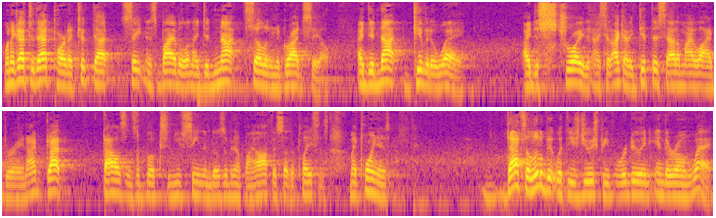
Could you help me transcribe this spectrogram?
When I got to that part, I took that Satanist Bible and I did not sell it in a garage sale. I did not give it away. I destroyed it. I said, I got to get this out of my library. And I've got thousands of books, and you've seen them. Those have been up my office, other places. My point is, that's a little bit what these Jewish people were doing in their own way.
